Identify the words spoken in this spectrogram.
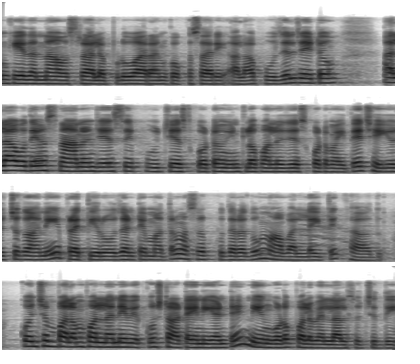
ఇంకేదన్నా అవసరాలప్పుడు వారానికి ఒక్కసారి అలా పూజలు చేయటం అలా ఉదయం స్నానం చేసి పూజ చేసుకోవటం ఇంట్లో పనులు చేసుకోవటం అయితే చేయొచ్చు కానీ ప్రతిరోజు అంటే మాత్రం అసలు కుదరదు మా వల్ల అయితే కాదు. కొంచెం పొలం పనులు అనేవి ఎక్కువ స్టార్ట్ అయినాయి అంటే నేను కూడా పొలం వెళ్ళాల్సి వచ్చింది.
